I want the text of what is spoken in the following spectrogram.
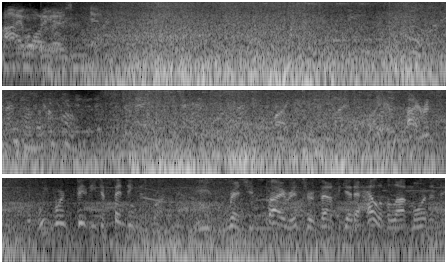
My warriors. Base under attack. Pirates, if we weren't busy defending this one, these wretched pirates are about to get a hell of a lot more than they...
